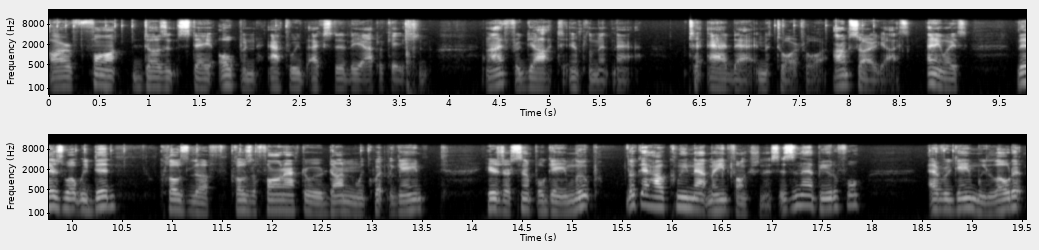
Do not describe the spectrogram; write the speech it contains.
our font doesn't stay open after we've exited the application. And I forgot to implement that to add that in the tutorial. I'm sorry guys. Anyways, there's what we did. Close the close the font after we were done and we quit the game. Here's our simple game loop. Look at how clean that main function is. Isn't that beautiful? Every game we load it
